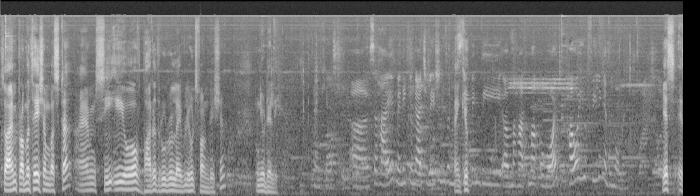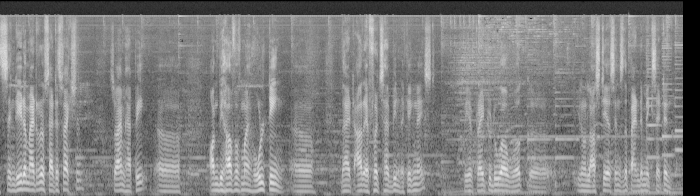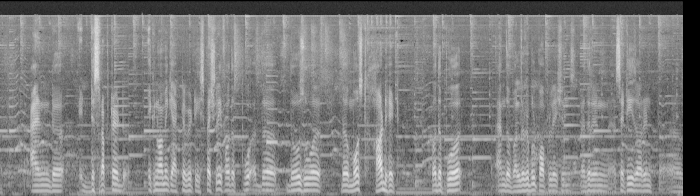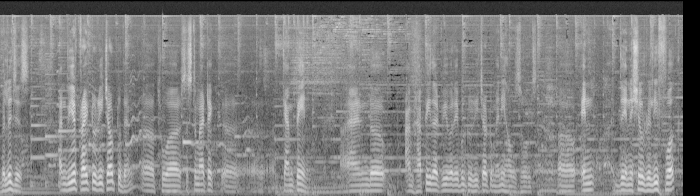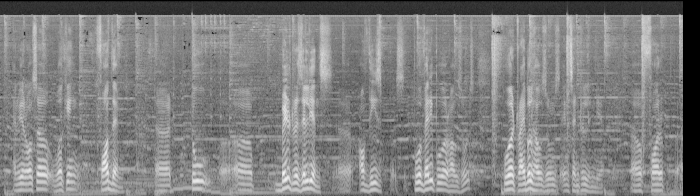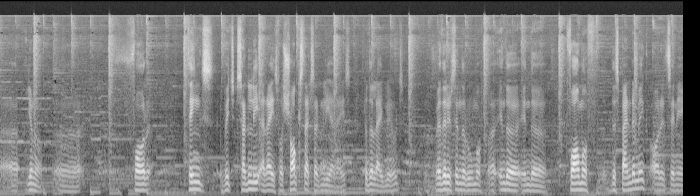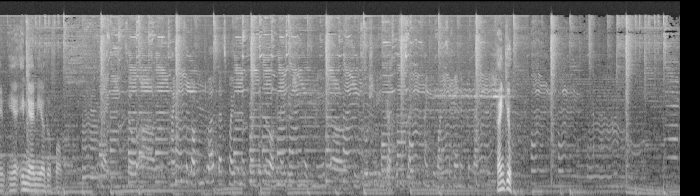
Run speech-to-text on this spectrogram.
So I am Pramathesh Ambasta. I am CEO of Bharat Rural Livelihoods Foundation, New Delhi. Thank you. Uh, so hi, many congratulations on Thank you. receiving the uh, Mahatma Award. How are you feeling at the moment? Yes, it's indeed a matter of satisfaction. So I am happy uh, on behalf of my whole team uh, that our efforts have been recognized. We have tried to do our work, uh, you know, last year since the pandemic set in, and uh, it disrupted economic activity, especially for the poor, the those who were the most hard hit, for the poor and the vulnerable populations, whether in cities or in uh, villages. And we have tried to reach out to them uh, through our systematic uh, uh, campaign. And uh, I'm happy that we were able to reach out to many households uh, in the initial relief work. And we are also working for them to uh, build resilience uh, of these poor, very poor households, poor tribal households in central India uh, for, you know, for things which suddenly arise, for shocks that suddenly arise to the livelihoods, whether it's in the room of, uh, in the in the form of this pandemic or it's in any, in any other form. Talking to us. That's quite an effort that your organization has made uh, to socially impact the society. Thank you once again and congratulations. Thank you.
